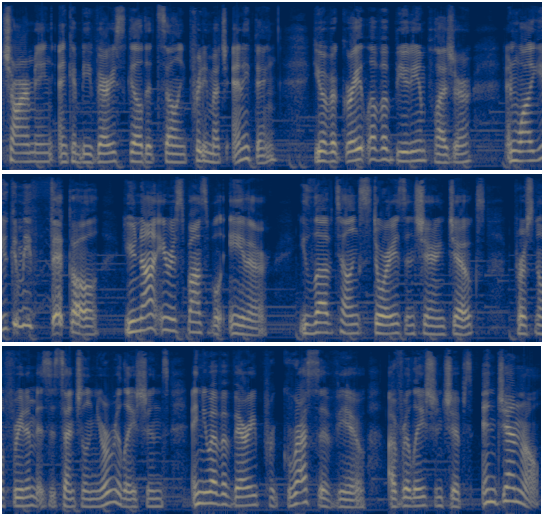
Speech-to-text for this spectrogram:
charming, and can be very skilled at selling pretty much anything. You have a great love of beauty and pleasure, and while you can be fickle, you're not irresponsible either. You love telling stories and sharing jokes. Personal freedom is essential in your relations, and you have a very progressive view of relationships in general.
